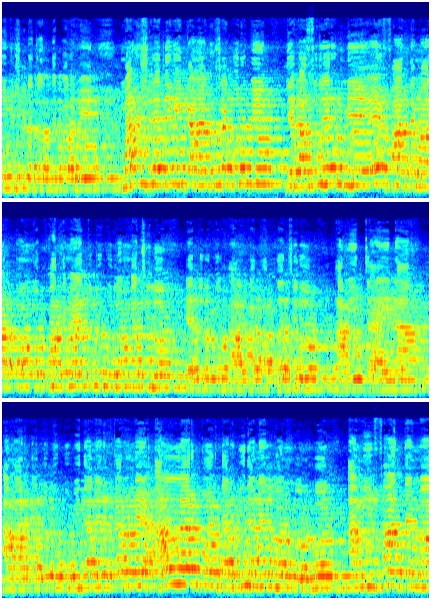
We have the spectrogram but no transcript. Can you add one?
এই বিষয়টা জানতে পারবে। মানুষেরা দেখে কানাঘুষা করবে যে রাসূলের মেয়ে ফাতেমার অঙ্গ ফাতেমা এতটুকু লম্বা ছিল, এতটুকু হালকা পাতলা ছিল। আমি চাই না আমার এতটুকু বিধানের কারণে আল্লাহর পর্দার বিধানের লঙ্ঘন হোক। আমি ফাতেমা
